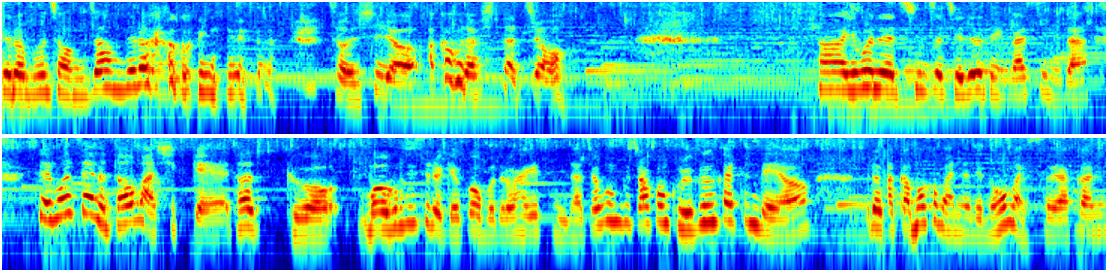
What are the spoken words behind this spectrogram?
여러분 점점 늘어가고 있는 전 실력 아까보다 훨씬 낫죠? 아 이번에 진짜 제대로 된 것 같습니다. 세 번째는 더 맛있게 더 그거 먹음직스럽게 구워보도록 하겠습니다. 조금 조금 굵은 것 같은데요. 그리고 아까 먹어봤는데 너무 맛있어요. 약간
